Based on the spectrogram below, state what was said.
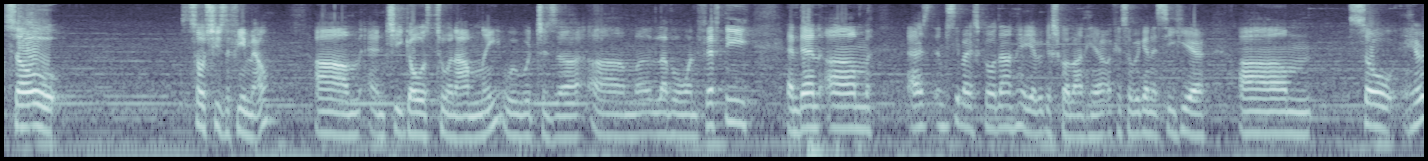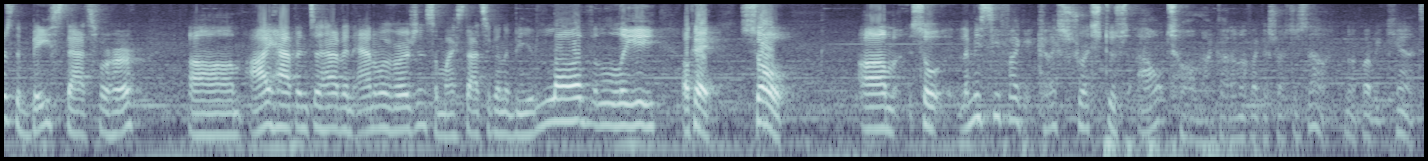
so so she's a female. Um and she goes to an anomaly which is a um level 150 and then um as let me see if I scroll down here. Yeah, we can scroll down here. Okay, so we're gonna see here. Um, so here's the base stats for her. Um, I happen to have an anima version, so my stats are gonna be lovely. Okay, so um, so let me see if I can, can I stretch this out. Oh my god, I don't know if I can stretch this out. No, I probably can't.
